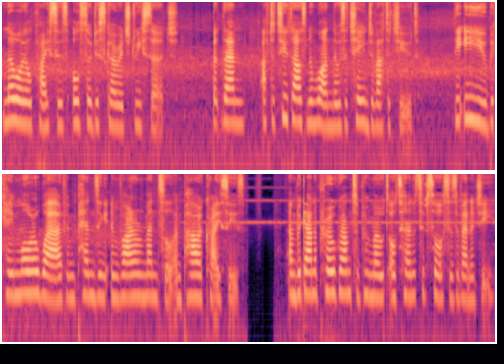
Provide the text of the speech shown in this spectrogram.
Low oil prices also discouraged research, But then, after 2001, there was a change of attitude. The EU became more aware of impending environmental and power crises and began a programme to promote alternative sources of energy.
